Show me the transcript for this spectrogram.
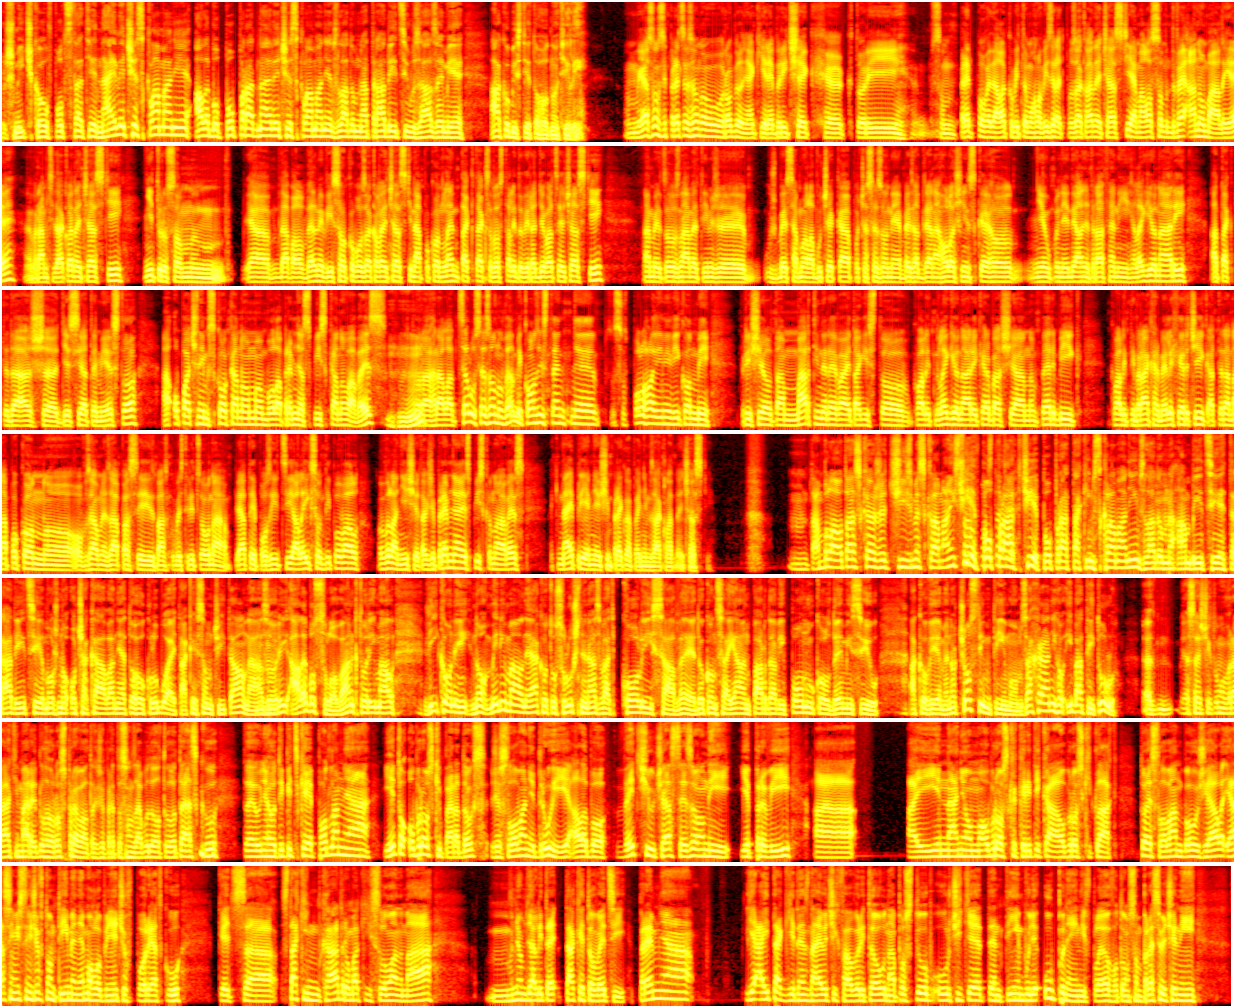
šmičkou v podstate najväčšie sklamanie alebo poprad najväčšie sklamanie vzhľadom na tradíciu, zázemie. Ako by ste to hodnotili? Ja som si pred sezónou robil nejaký rebríček, e, ktorý som predpovedal, ako by to mohlo vyzerať po základnej časti a mal som dve anomálie v rámci základnej časti. Nitru som ja dával veľmi vysoko po základnej časti, napokon len tak, tak sa dostali do vyraďovacej časti. Tam je to známe tým, že už bez Samuela Bučeka, počas sezóny je bez Adriana Holešinského, neúplne ideálne trafení legionári a tak teda až 10. miesto. A opačným skokanom bola pre mňa Spiska Nová Ves, mm-hmm. ktorá hrala celú sezónu veľmi konzistentne, so spolhľadými výkonmi. Prišiel tam Martin Revaj, takisto kvalitní legionári, Kerbašian, Verbík, kvalitný brankár Melicherčík a teda napokon o vzájomné zápasy s Banskou Bystricou na 5. pozícii, ale ich som typoval oveľa nižšie. Takže pre mňa je Spiska Nová Ves takým najpríjemnejším prekvapením základnej časti. Mm, tam bola otázka, že či sme sklamaní či je, poprad, či je poprad takým sklamaním vzhľadom mm. na ambície, tradície, možno očakávania toho klubu, aj také som čítal názory, mm. alebo Slovan, ktorý mal výkony, no minimálne ako to slušne nazvať, kolísavé. Dokonca Jan Pardavi ponúkol demisiu, ako vieme. No čo s tým týmom? Zachráni ho iba titul? Ja sa ešte k tomu vrátim, Marek dlho rozprával, takže preto som zabudol tú otázku to je u neho typické. Podľa mňa je to obrovský paradox, že Slovan je druhý, alebo väčšiu časť sezóny je prvý a, a je na ňom obrovská kritika a obrovský tlak. To je Slovan, bohužiaľ. Ja si myslím, že v tom týme nemohlo byť niečo v poriadku, keď sa s takým kádrom, aký Slovan má, v ňom ďali te, takéto veci. Pre mňa je aj tak jeden z najväčších favoritov na postup. Určite ten tým bude úplne iný v play-off, o tom som presvedčený.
